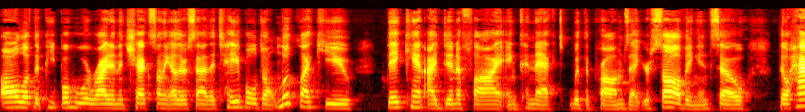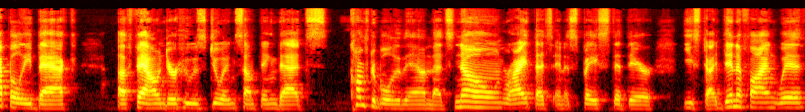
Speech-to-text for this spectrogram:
all of the people who are writing the checks on the other side of the table don't look like you they can't identify and connect with the problems that you're solving and so they'll happily back a founder who's doing something that's comfortable to them, that's known, right? That's in a space that they're used to identifying with,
